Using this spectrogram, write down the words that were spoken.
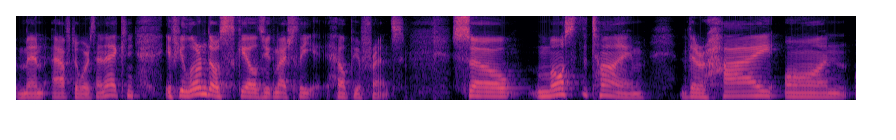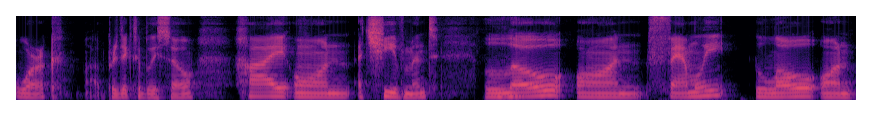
men afterwards. And can, if you learn those skills you can actually help your friends. So most of the time they're high on work uh, predictably so high on achievement low on family low on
